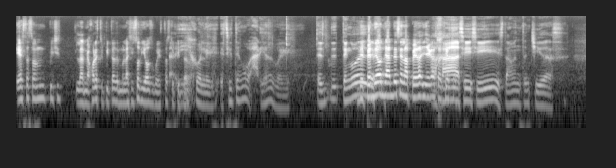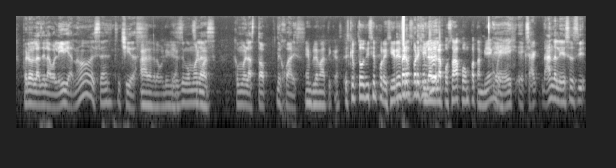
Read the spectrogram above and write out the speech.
Estas son las mejores tripitas del mundo. Las hizo Dios, güey, estas tripitas. Híjole, es que tengo varias, güey. Depende de dónde andes en la peda, llegas a Ajá, ciertas- sí, sí, estaban tan chidas. Pero las de la Bolivia, ¿no? Están tan chidas. Ah, las de la Bolivia. Esas son como Sí, las como las top de Juárez. Emblemáticas. Es que todos dicen por decir Pero, esas. por y la de la posada pompa también, güey. Ey, exacto. Ándale, eso sí,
